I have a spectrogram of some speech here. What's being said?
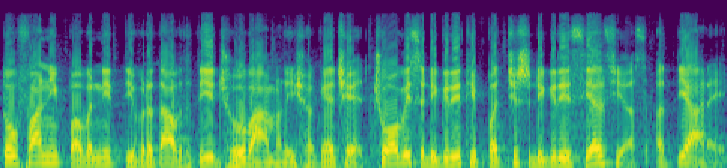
તોફાની પવનની તીવ્રતા વધતી જોવા મળી શકે છે. ચોવીસ ડિગ્રીથી પચીસ ડિગ્રી સેલ્સિયસ અત્યારે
